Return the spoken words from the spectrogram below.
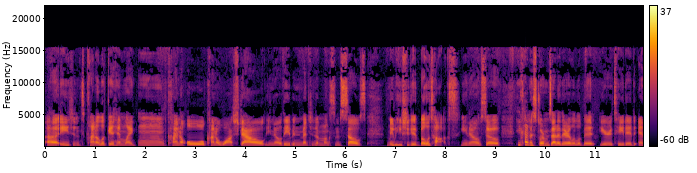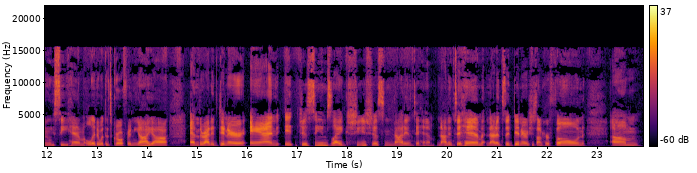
uh, agents kind of look at him like mm, kind of old, kind of washed out. You know, they even mentioned amongst themselves maybe he should get Botox. You know, so he kind of storms out of there a little bit irritated, and we see him later with his girlfriend Yaya, and they're at a dinner, and it just seems like she's just not into him, not into him, not into the dinner. She's on her phone um,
